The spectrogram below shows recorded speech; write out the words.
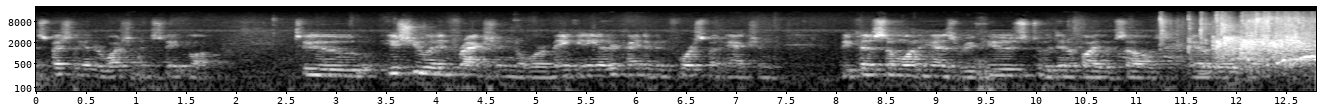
especially under Washington state law, to issue an infraction or make any other kind of enforcement action because someone has refused to identify themselves at a Board of Health.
